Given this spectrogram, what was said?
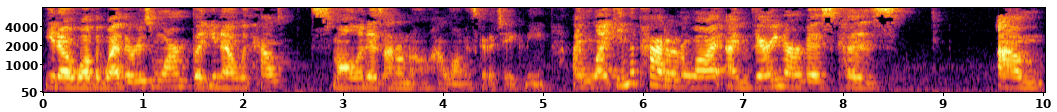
you know, while the weather is warm, but you know, with how small it is, I don't know how long it's gonna take me. I'm liking the pattern a lot. I'm very nervous because um,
